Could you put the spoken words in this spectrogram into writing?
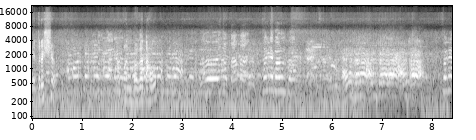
हे दृश्य आपण बघत आहोत. सगळे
